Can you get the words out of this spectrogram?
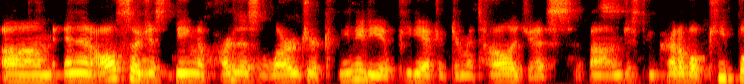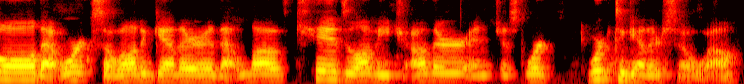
Um, and then also just being a part of this larger community of pediatric dermatologists, um, just incredible people that work so well together, that love kids, love each other, and just work, work together so well.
